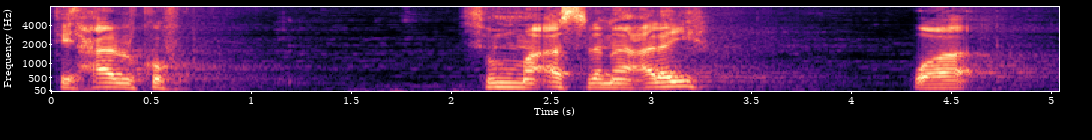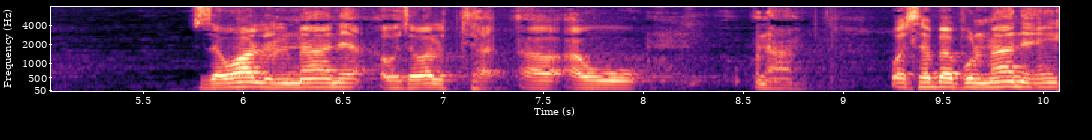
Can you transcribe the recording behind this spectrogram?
في حال الكفر. ثم أسلم عليه وزوال المانع أو زوال أو نعم وسبب المانع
